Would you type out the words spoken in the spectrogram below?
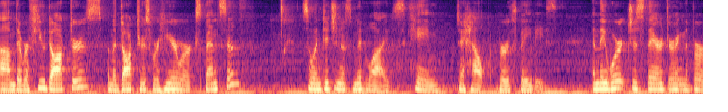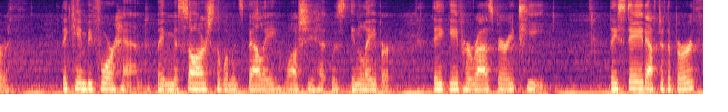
Um, there were few doctors, and the doctors were here were expensive, so indigenous midwives came to help birth babies, and they weren't just there during the birth they came beforehand. They massaged the woman's belly while she was in labor. They gave her raspberry tea. They stayed after the birth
